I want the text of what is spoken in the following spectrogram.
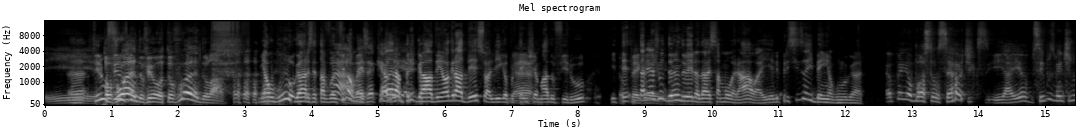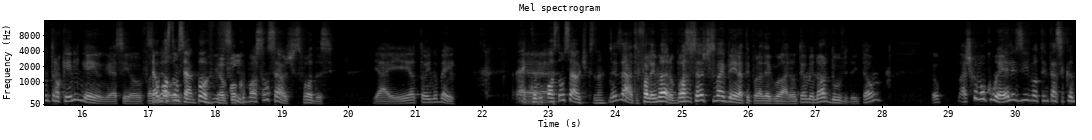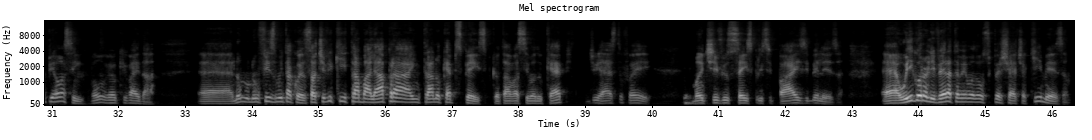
E Firo, tô Firo, voando, Firo. viu? Tô voando lá. Em algum lugar você tá voando. Ah, Finalmente, é galera, ali... obrigado, hein? Eu agradeço a Liga por é. terem chamado o Firu e estarem ajudando ele a dar essa moral aí. Ele precisa ir bem em algum lugar. Eu peguei o Boston Celtics e aí eu simplesmente não troquei ninguém. Assim, eu falei, você é o Boston Celtics. Pô, eu sim. vou com o Boston Celtics, foda-se. E aí eu tô indo bem. É, é, como o Boston Celtics, né? Exato. Eu falei, mano, o Boston Celtics vai bem na temporada regular, não tenho a menor dúvida. Então, acho que eu vou com eles e vou tentar ser campeão assim. Vamos ver o que vai dar. É, não, não fiz muita coisa, só tive que trabalhar para entrar no cap space, porque eu estava acima do cap. De resto, foi mantive os seis principais e beleza. É, o Igor Oliveira também mandou um super chat aqui, mesa.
